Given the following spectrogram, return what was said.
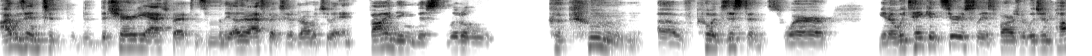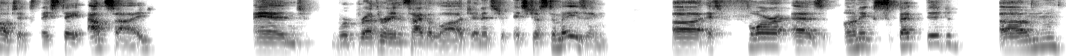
I was into the, the, charity aspects and some of the other aspects that draw me to it, and finding this little cocoon of coexistence where you know we take it seriously as far as religion and politics. They stay outside, and we're brethren inside the lodge, and it's it's just amazing. Uh, as far as unexpected, um,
